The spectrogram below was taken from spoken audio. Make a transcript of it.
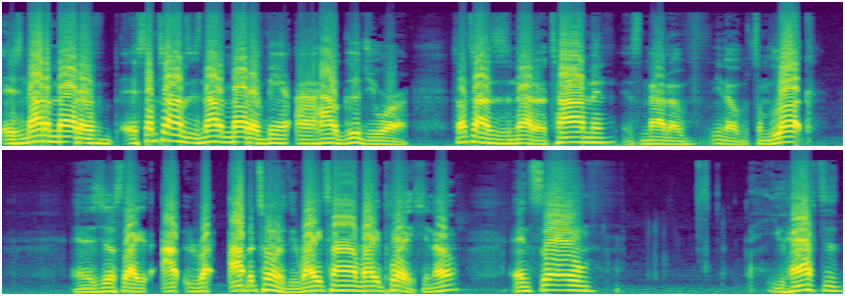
it's not a matter of. Sometimes it's not a matter of being uh, how good you are. Sometimes it's a matter of timing. It's a matter of you know some luck, and it's just like opportunity, right time, right place, you know. And so you have to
